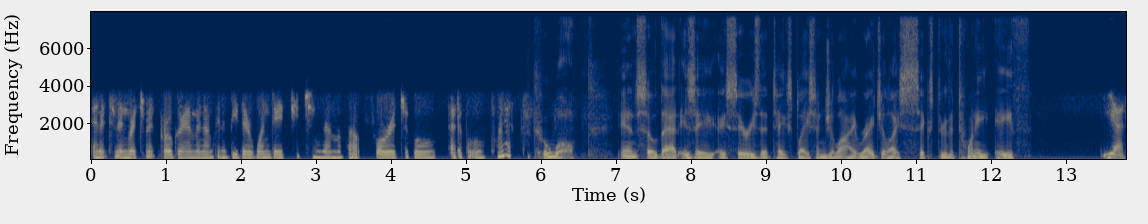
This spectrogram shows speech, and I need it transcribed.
and it's an enrichment program. And I'm going to be there one day teaching them about forageable, edible plants. Cool. And so that is a, a series that takes place in July, right? July 6th through the 28th. Yes,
